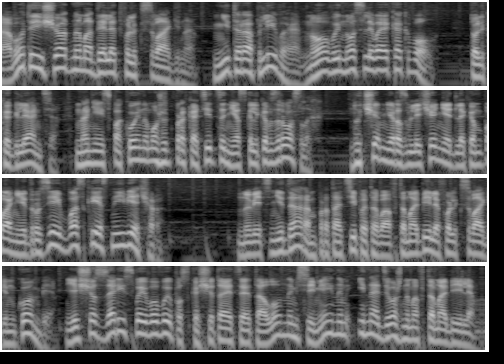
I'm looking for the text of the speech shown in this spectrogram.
А вот и еще одна модель от Volkswagen. Неторопливая, но выносливая как вол. Только гляньте, на ней спокойно может прокатиться несколько взрослых. Но чем не развлечение для компании друзей в воскресный вечер? Но ведь недаром прототип этого автомобиля Volkswagen Combi еще с зари своего выпуска считается эталонным семейным и надежным автомобилем.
